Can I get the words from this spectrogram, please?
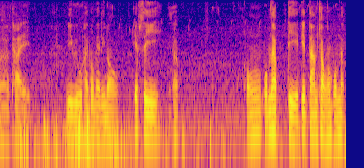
มาถ่ายรีวิวให้พ่อแม่พี่น้อง FC นะครับ ของผมนะครับที่ติดตามช่องของผมนะครับ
